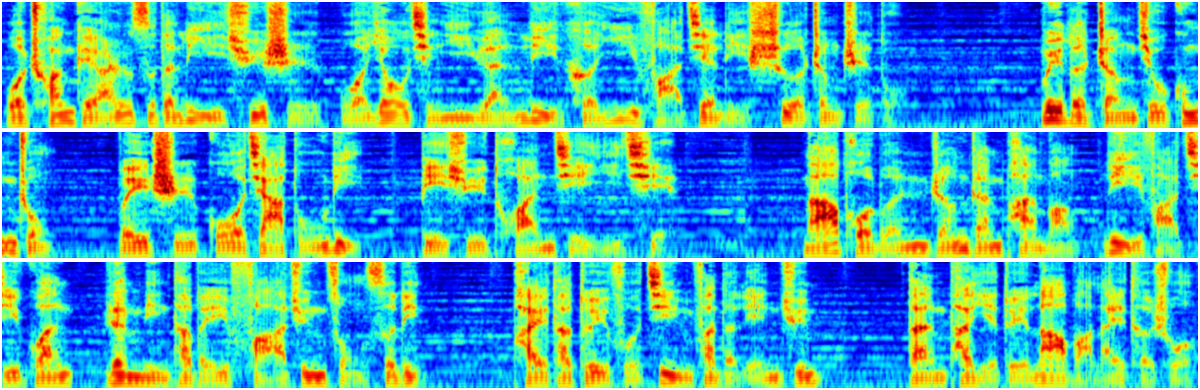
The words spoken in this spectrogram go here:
我传给儿子的利益驱使我，邀请议院立刻依法建立摄政制度。为了拯救公众，维持国家独立，必须团结一切。拿破仑仍然盼望立法机关任命他为法军总司令。派他对付进犯的联军，但他也对拉瓦莱特说：“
